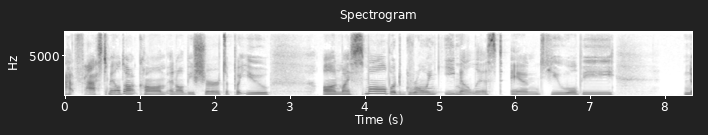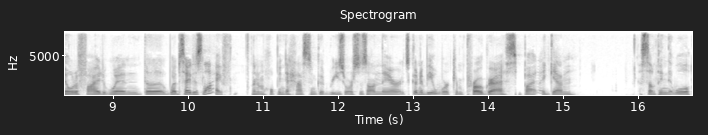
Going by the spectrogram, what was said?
at fastmail.com, and I'll be sure to put you on my small but growing email list, and you will be notified when the website is live. And I'm hoping to have some good resources on there. It's going to be a work in progress, but again, something that will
